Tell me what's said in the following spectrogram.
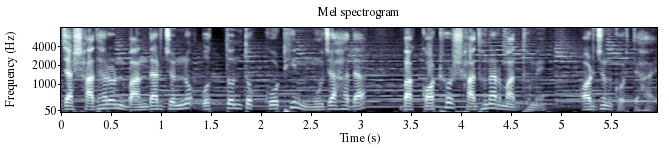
যা সাধারণ বান্দার জন্য অত্যন্ত কঠিন মুজাহাদা বা কঠোর সাধনার মাধ্যমে অর্জন করতে হয়।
